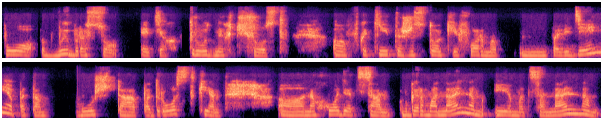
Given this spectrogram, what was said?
по выбросу этих трудных чувств а, в какие-то жестокие формы поведения, потому потому что подростки э, находятся в гормональном и эмоциональном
